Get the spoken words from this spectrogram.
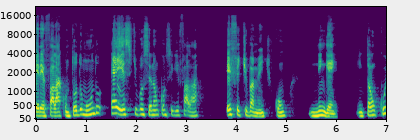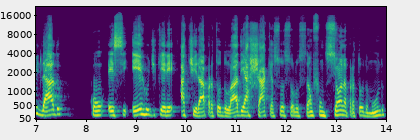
querer falar com todo mundo é esse de você não conseguir falar efetivamente com ninguém. Então, cuidado com esse erro de querer atirar para todo lado e achar que a sua solução funciona para todo mundo.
